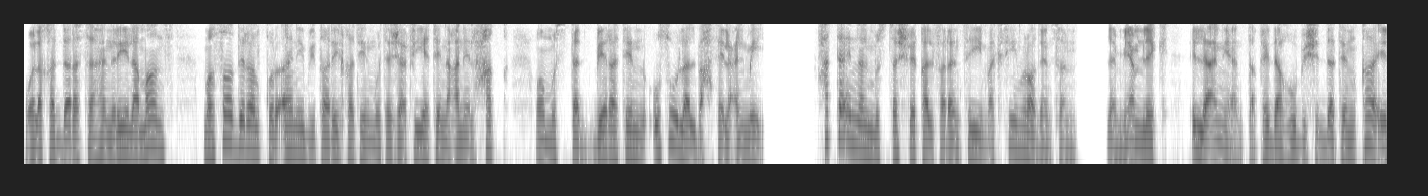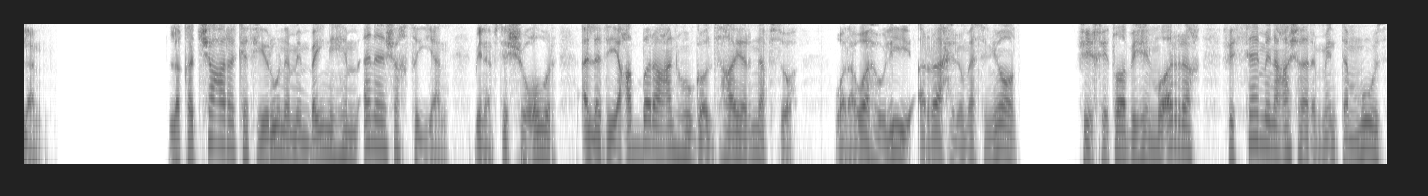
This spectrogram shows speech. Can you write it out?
ولقد درس هنري لامانس مصادر القرآن بطريقة متجافية عن الحق ومستدبرة أصول البحث العلمي حتى إن المستشرق الفرنسي ماكسيم رودنسون لم يملك إلا أن ينتقده بشدة قائلا. لقد شعر كثيرون من بينهم أنا شخصيا بنفس الشعور الذي عبر عنه جولدهاير نفسه ورواه لي الراحل ماسينيون في خطابه المؤرخ في الثامن عشر من تموز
